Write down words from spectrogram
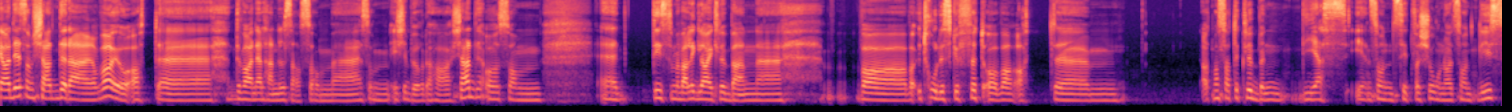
ja, Det som skjedde der, var jo at eh, det var en del hendelser som, eh, som, ikke burde ha skjedd, og som eh, de som er veldig glad i klubben, var, var utrolig skuffet over at um, at man satte klubben deres i en sånn situasjon og et sånt lys.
